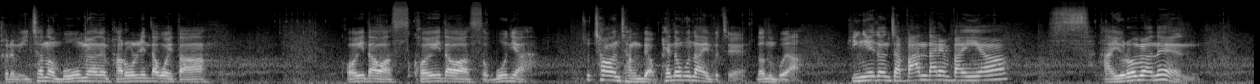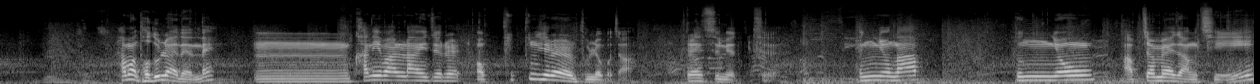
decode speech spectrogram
그럼 2,000원 모으면은 바로 올린다고 했다. 거의 다 왔어 거의 다 왔어. 뭐냐 초차원 장벽 페노브나이브즈. 너는 뭐야? 빙의 전차 빤다렌 파이어? 아 이러면은 한 번 더 돌려야 되는데? 음 카니발라이즈를 어 폭풍지를 돌려보자. 트랜스뮤트. 핵융합 흥룡 앞점멸 장치.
